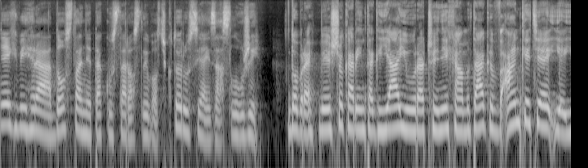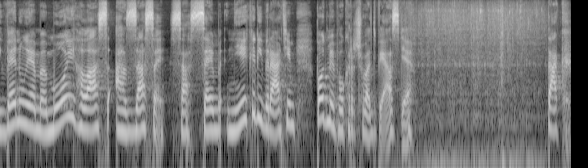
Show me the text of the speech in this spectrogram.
Nech vyhrá, dostane takú starostlivosť, ktorú si aj zaslúži. Dobre, vieš čo, Karin, tak ja ju radšej nechám tak. V ankete jej venujem môj hlas a zase sa sem niekedy vrátim. Poďme pokračovať v jazde. Tak,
